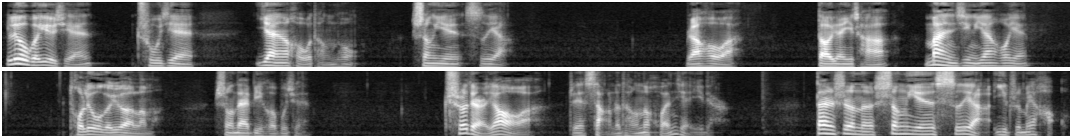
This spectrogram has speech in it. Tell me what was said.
六个月前出现咽喉疼痛，声音嘶哑，然后啊，到院一查，慢性咽喉炎。拖六个月了嘛，声带闭合不全，吃点药啊，这嗓子疼的缓解一点，但是呢，声音嘶哑一直没好。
